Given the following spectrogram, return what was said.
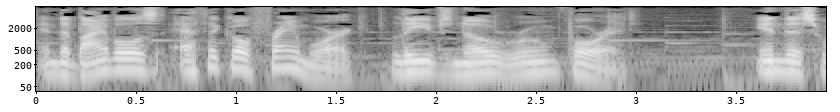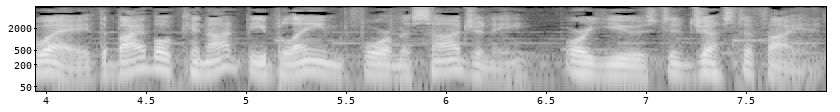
and the Bible's ethical framework leaves no room for it. In this way, the Bible cannot be blamed for misogyny or used to justify it.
